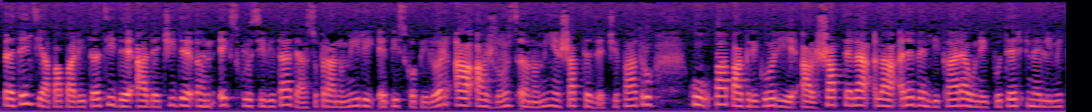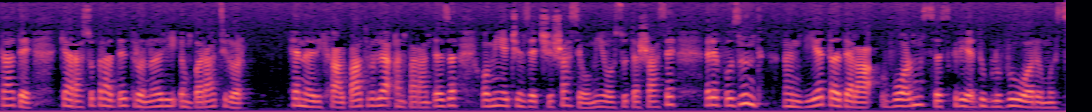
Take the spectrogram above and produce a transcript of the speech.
Pretenția papalității de a decide în exclusivitate asupra numirii episcopilor a ajuns în 1074 cu Papa Grigorie al VII-lea la revendicarea unei puteri nelimitate, chiar asupra detronării împăraților. Henrich al IV-lea, în paranteză 1056-1106, refuzând în dietă de la Worms să scrie w o r m s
